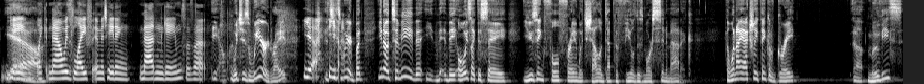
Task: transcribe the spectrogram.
game. Yeah. Like now is life imitating Madden games? Is that? Yeah, which is weird, right? Yeah, It's just yeah. weird. But, you know, to me, the, they, they always like to say using full frame with shallow depth of field is more cinematic. And when I actually think of great uh, movies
